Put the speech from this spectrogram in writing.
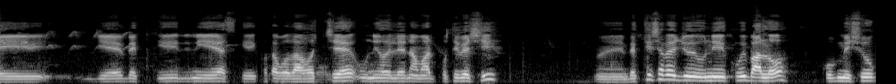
এই যে ব্যক্তি নিয়ে আজকে কথা বলা হচ্ছে উনি হইলেন আমার প্রতিবেশী। ব্যক্তি হিসাবে উনি খুবই ভালো খুব মিশুক।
